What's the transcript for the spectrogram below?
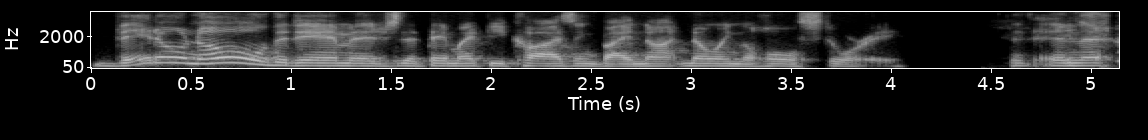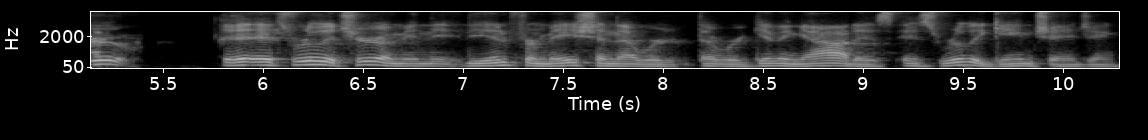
They don't know the damage that they might be causing by not knowing the whole story. And that's true. It's really true. I mean, the, the information that we're that we're giving out is is really game changing.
